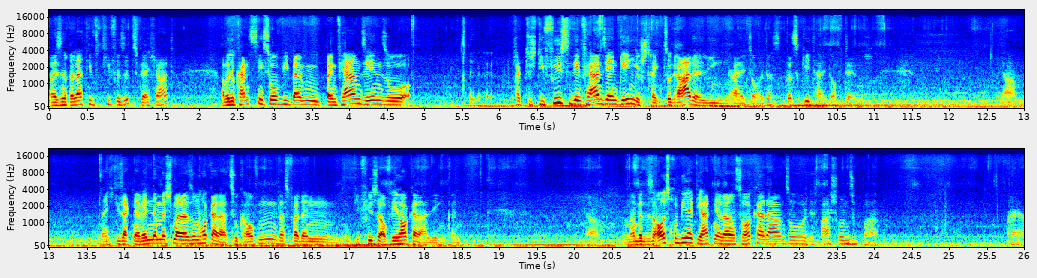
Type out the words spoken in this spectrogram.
weil es eine relativ tiefe Sitzfläche hat. Aber du kannst nicht so wie beim, beim Fernsehen so äh, praktisch die Füße dem Fernseher entgegengestreckt, so gerade liegen halt so. Das, das geht halt oft nicht. Ja. Da habe ich gesagt, na wenn, dann müssen wir da so einen Hocker dazu kaufen, dass wir dann die Füße auf den Hocker da legen können. Ja. Dann haben wir das ausprobiert, die hatten ja da noch so Hocker da und so, das war schon super. Naja.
